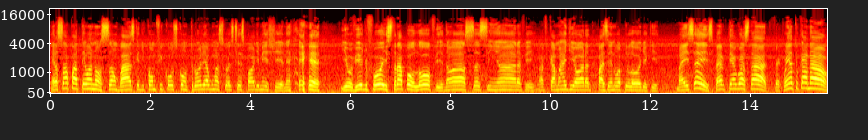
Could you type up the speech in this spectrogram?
É só para ter uma noção básica de como ficou os controles e algumas coisas que vocês podem mexer, né? E o vídeo foi, extrapolou, filho. Nossa senhora, filho. Vai ficar mais de hora fazendo o upload aqui. Mas é isso aí, espero que tenha gostado. Frequenta o canal.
